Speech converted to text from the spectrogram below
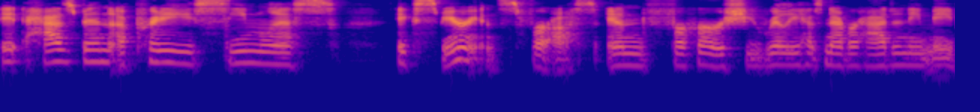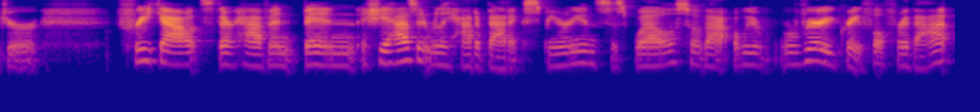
it has been a pretty seamless experience for us and for her. She really has never had any major freakouts. There haven't been, she hasn't really had a bad experience as well. So that we're, we're very grateful for that.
